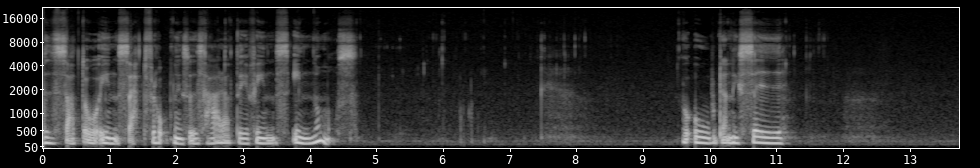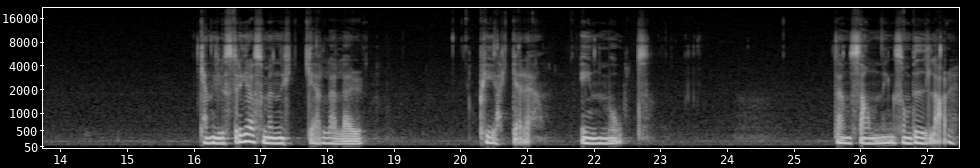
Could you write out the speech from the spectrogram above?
visat och insett förhoppningsvis här att det finns inom oss. Och orden i sig kan illustreras som en nyckel eller pekare in mot den sanning som vilar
